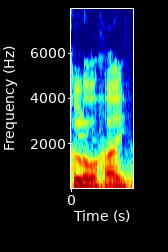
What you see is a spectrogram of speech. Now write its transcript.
Hello, hi.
